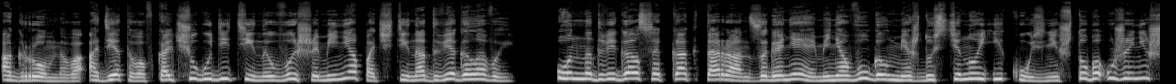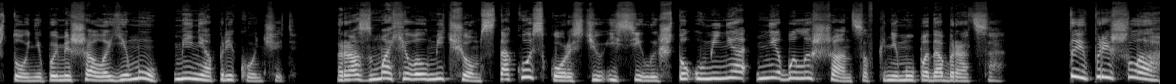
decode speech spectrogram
огромного, одетого в кольчугу детины выше меня почти на две головы. Он надвигался как таран, загоняя меня в угол между стеной и кузней, чтобы уже ничто не помешало ему меня прикончить. Размахивал мечом с такой скоростью и силой, что у меня не было шансов к нему подобраться. «Ты пришла!»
